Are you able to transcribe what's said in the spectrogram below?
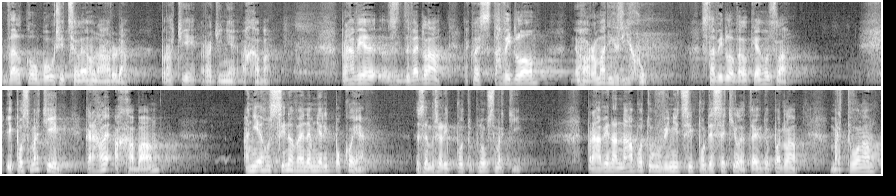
velkou bouři celého národa proti rodině Achaba. Právě zvedla takové stavidlo hromady hříchu, stavidlo velkého zla. I po smrti krále Achaba ani jeho synové neměli pokoje. Zemřeli potupnou smrtí. Právě na nábotovu vinici po deseti letech dopadla mrtvola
